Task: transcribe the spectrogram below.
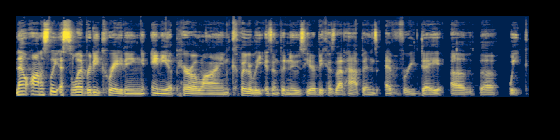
now, honestly, a celebrity creating any apparel line clearly isn't the news here because that happens every day of the week.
